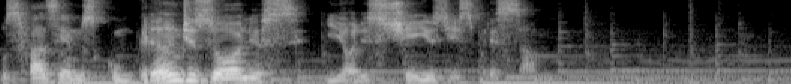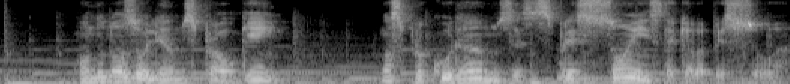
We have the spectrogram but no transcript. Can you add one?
os fazemos com grandes olhos e olhos cheios de expressão. Quando nós olhamos para alguém, nós procuramos as expressões daquela pessoa,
